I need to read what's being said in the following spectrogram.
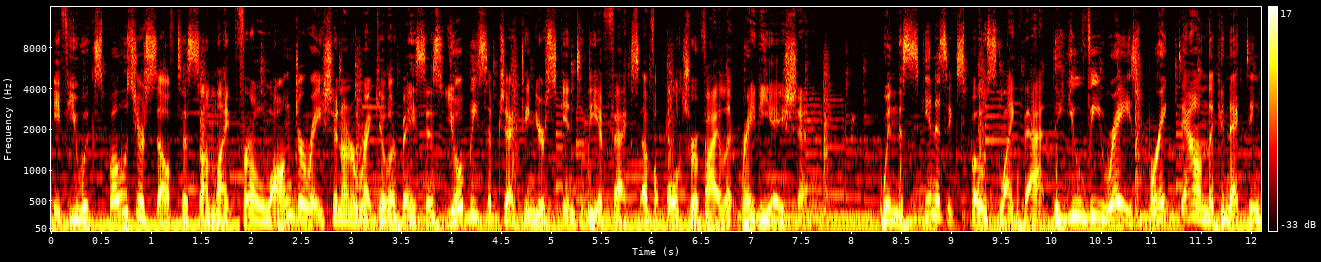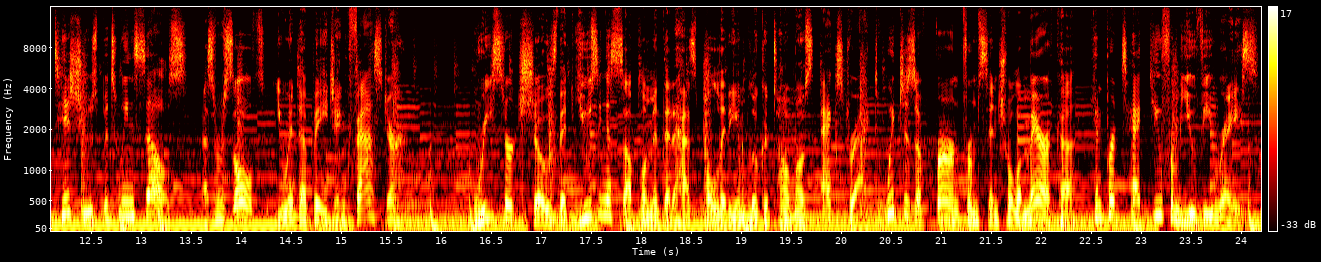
If you expose yourself to sunlight for a long duration on a regular basis, you'll be subjecting your skin to the effects of ultraviolet radiation. When the skin is exposed like that, the UV rays break down the connecting tissues between cells. As a result, you end up aging faster. Research shows that using a supplement that has Polypodium leucotomos extract, which is a fern from Central America, can protect you from UV rays.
